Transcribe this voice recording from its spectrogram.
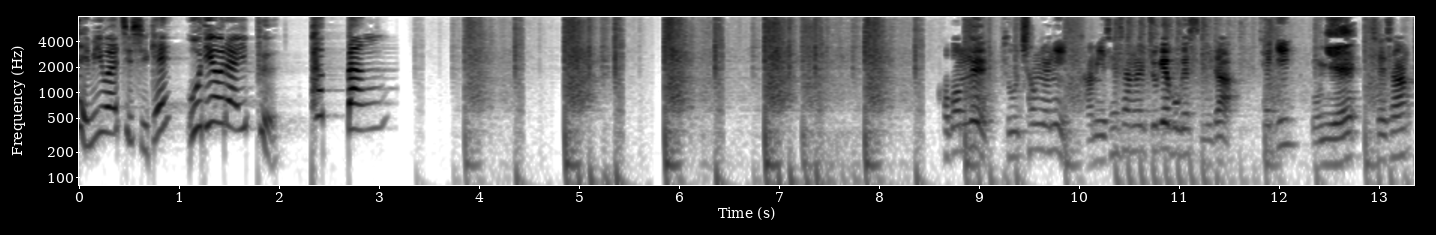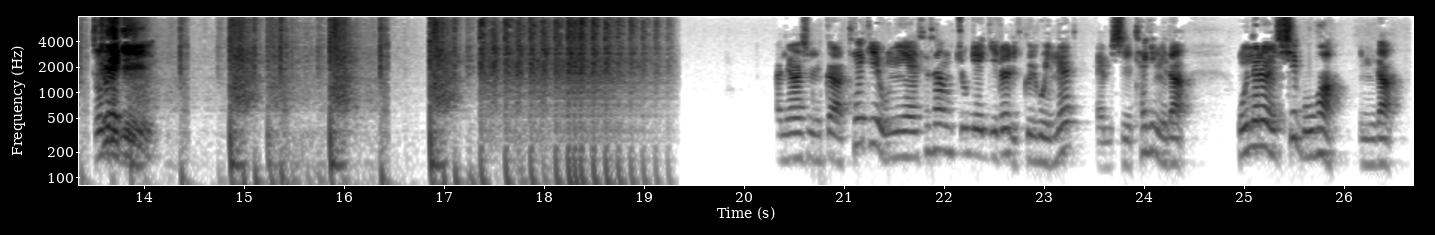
재미와 지식의 오디오 라이프 팟빵 겁없는 두 청년이 감히 세상을 쪼개보겠습니다. 택이, 웅이의 세상, 쪼개기. 안녕하십니까. 택이 웅이의 세상 쪼개기를 이끌고 있는 MC 택이입니다. 오늘은 15화입니다.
